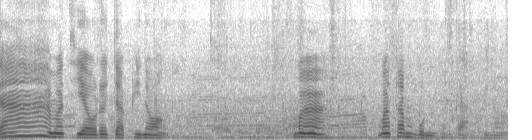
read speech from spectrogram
จ้ามาเที่ยวเด้อจ้ะพี่น้อง มามาทำบุญกันจ้ะพี่น้อง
